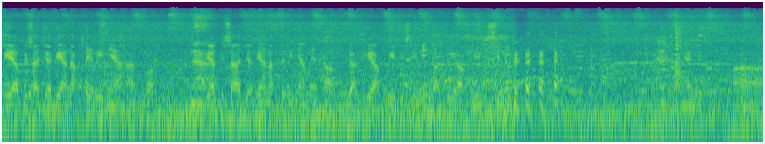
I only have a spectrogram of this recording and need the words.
dia bisa jadi anak tirinya hardcore Nah. dia bisa jadi anak tirinya metal nggak diakui di sini nggak diakui di sini makanya gitu Ah.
